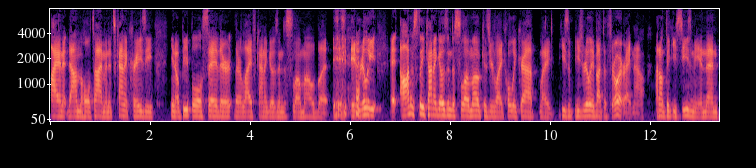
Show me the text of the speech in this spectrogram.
eyeing it down the whole time. And it's kind of crazy you know people say their their life kind of goes into slow mo but it, it really it honestly kind of goes into slow mo because you're like holy crap like he's he's really about to throw it right now i don't think he sees me and then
